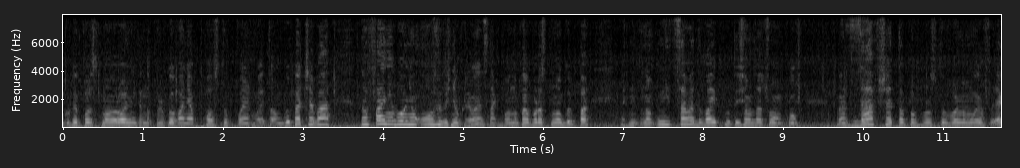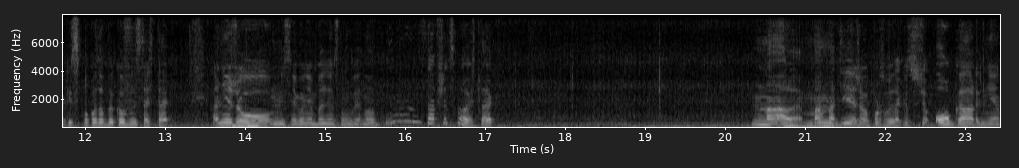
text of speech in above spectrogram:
grupie Polski Mały Rolnik do publikowania postów, ponieważ mówię, tą grupę trzeba, no fajnie było nią ułożyć, nie ukrywając, tak, bo no po prostu no grupa, no niecałe 2,5 tysiąca członków, zawsze to po prostu wolno mówię, jakieś spoko to wykorzystać, tak? A nie, że o, nic z niego nie będzie, więc no mówię, no, no zawsze coś, tak? No ale mam nadzieję, że po prostu takie coś się ogarnie.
